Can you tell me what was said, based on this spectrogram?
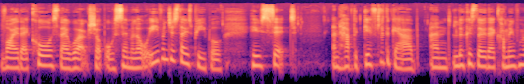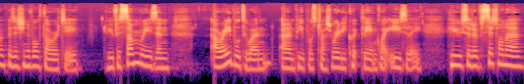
via their course, their workshop, or similar, or even just those people who sit and have the gift of the gab and look as though they're coming from a position of authority, who for some reason are able to earn, earn people's trust really quickly and quite easily, who sort of sit on a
